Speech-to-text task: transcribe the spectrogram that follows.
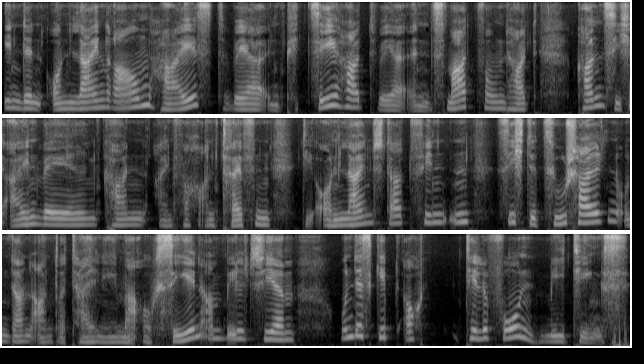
in den Online-Raum heißt, wer ein PC hat, wer ein Smartphone hat, kann sich einwählen, kann einfach an Treffen, die online stattfinden, sich dazuschalten und dann andere Teilnehmer auch sehen am Bildschirm. Und es gibt auch Telefonmeetings,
